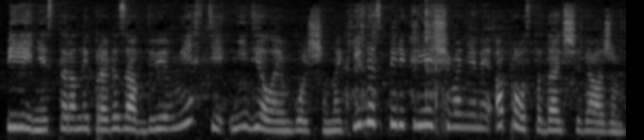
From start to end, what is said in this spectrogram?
С передней стороны провязав 2 вместе, не делаем больше накида с перекрещиваниями, а просто дальше вяжем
